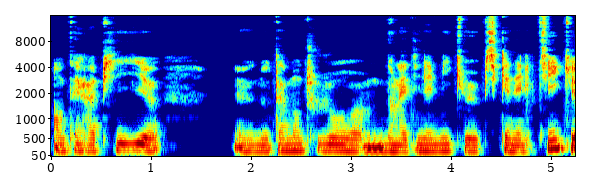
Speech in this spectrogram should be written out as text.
en thérapie, notamment toujours dans la dynamique psychanalytique,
